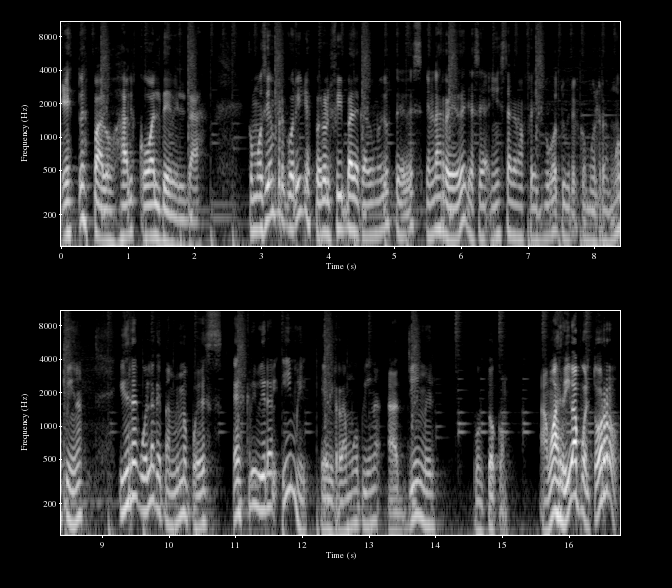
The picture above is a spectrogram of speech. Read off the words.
esto es para los alcohol de verdad. Como siempre, Corillo, espero el feedback de cada uno de ustedes en las redes, ya sea Instagram, Facebook o Twitter, como el Ramo Opina. Y recuerda que también me puedes escribir al email, gmail.com Vamos arriba, Puerto Rico.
